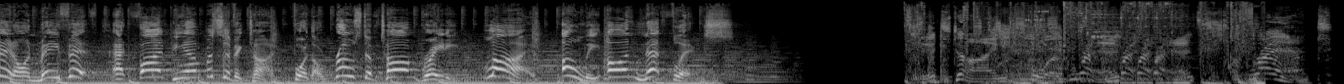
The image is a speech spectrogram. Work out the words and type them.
in on May 5th at 5 p.m. Pacific time for the Roast of Tom Brady, live only on Netflix. It's time for Grant, Grant, Grant.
